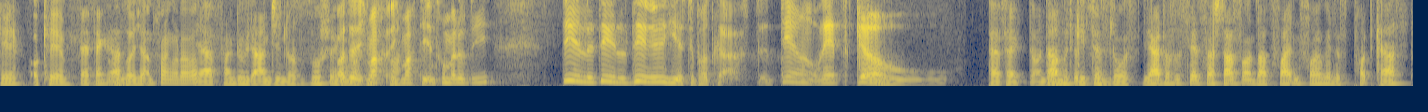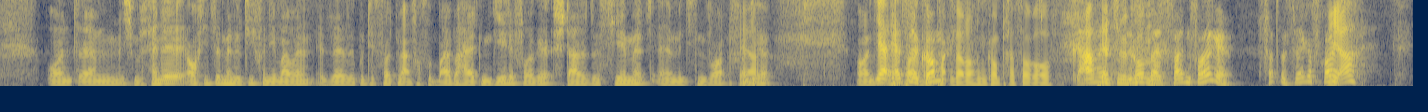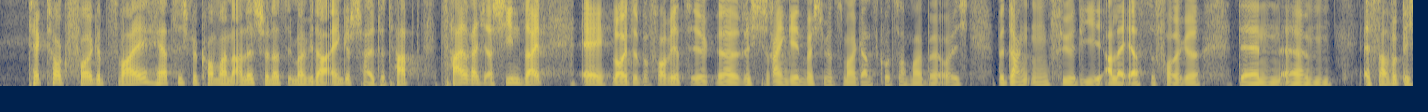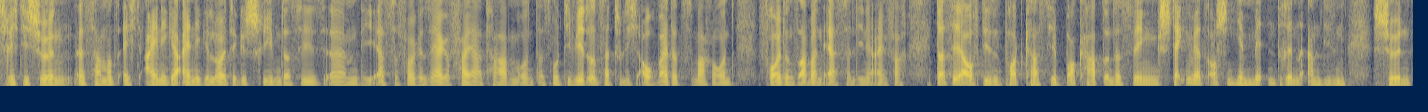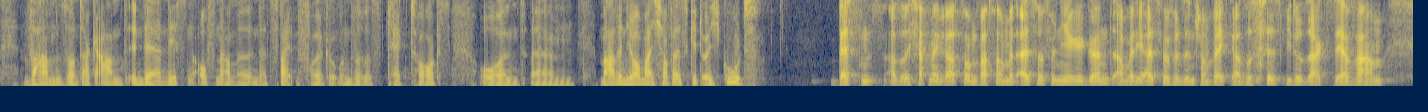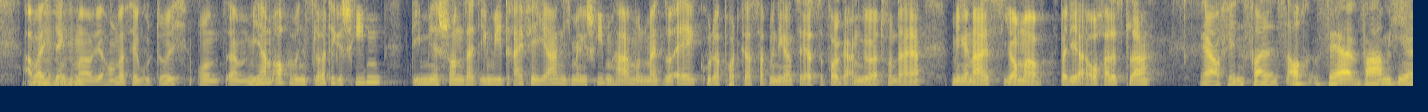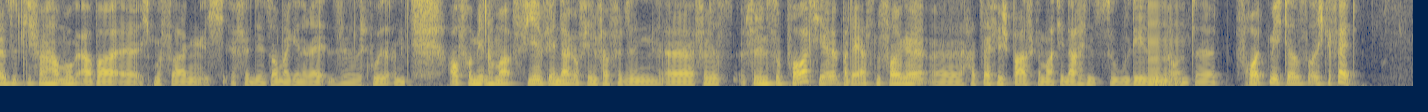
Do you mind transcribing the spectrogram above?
Okay. Okay. Wer fängt an? Soll ich anfangen oder was? Ja, fang du wieder an, Gene. Du hast es so schön Warte, gemacht. ich mach, ich mach die Intro-Melodie. Diddle, diddle, diddle, hier ist der Podcast. Diddle, let's go. Perfekt. Und das damit geht's jetzt los. Ja, das ist jetzt der Start von unserer zweiten Folge des Podcasts. Und ähm, ich finde auch diese Melodie von dir, Marvin, sehr, sehr gut. Die sollten wir einfach so beibehalten. Jede Folge startet es hiermit, äh, mit diesen Worten von Ja. dir. Und ja, Wir herzlich packen- Wir willkommen. packen da noch einen Kompressor rauf. Damit Herzlich willkommen. bei der zweiten Folge. Das hat uns sehr gefreut. Ja. Tech Talk Folge 2. Herzlich willkommen an alle. Schön, dass ihr mal wieder eingeschaltet habt. Zahlreich erschienen seid. Ey, Leute, bevor wir jetzt hier, äh, richtig reingehen, möchten wir uns mal ganz kurz nochmal bei euch bedanken für die allererste Folge. Denn ähm, es war wirklich richtig schön. Es haben uns echt einige, einige Leute geschrieben, dass sie ähm, die erste Folge sehr gefeiert haben. Und das motiviert uns natürlich auch weiterzumachen und freut uns aber in erster Linie einfach, dass ihr auf diesen Podcast hier Bock habt. Und deswegen stecken wir jetzt auch schon hier mittendrin an diesem schönen, warmen Sonntagabend in der nächsten Aufnahme, in der zweiten Folge unseres Tech Talks. Und ähm, Marvin Jorma, ich hoffe, es geht euch gut. Bestens. Also ich habe mir gerade so ein Wasser mit Eiswürfeln hier gegönnt, aber die Eiswürfel sind schon weg. Also es ist, wie du sagst, sehr warm. Aber ich denke mal, wir hauen das hier gut durch. Und ähm, mir haben auch übrigens Leute geschrieben, die mir schon seit irgendwie drei, vier Jahren nicht mehr geschrieben haben und meinten so, ey, cooler Podcast, hab mir die ganze erste Folge angehört. Von daher mega nice. Jomma, bei dir auch alles klar? Ja, auf jeden Fall. Ist auch sehr warm hier südlich von Hamburg, aber äh, ich muss sagen, ich finde den Sommer generell sehr, sehr cool. Und auch von mir nochmal vielen, vielen Dank auf jeden Fall für den, äh, für das, für den Support hier bei der ersten Folge. Äh, hat sehr viel Spaß gemacht, die Nachrichten zu lesen und äh, freut mich, dass es euch gefällt.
